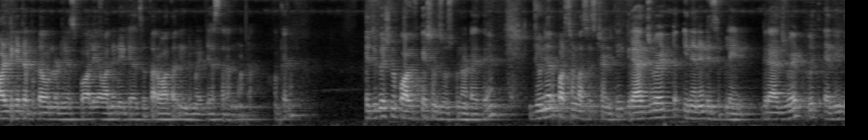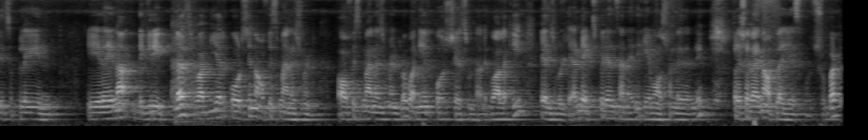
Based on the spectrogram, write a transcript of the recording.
హాల్ టికెట్ ఎప్పుడు డౌన్లోడ్ చేసుకోవాలి అవన్నీ డీటెయిల్స్ తర్వాత ఇంటిమేట్ చేస్తారనమాట ఓకేనా? ఎడ్యుకేషన్ క్వాలిఫికేషన్ చూసుకున్నట్టయితే జూనియర్ పర్సనల్ అసిస్టెంట్కి graduate in any discipline graduate with any discipline ఏదైనా degree plus one year course in office management office మేనేజ్మెంట్లో వన్ ఇయర్ కోర్స్ చేసి ఉండాలి. వాళ్ళకి ఎలిజిబిలిటీ అంటే ఎక్స్పీరియన్స్ అనేది ఏం అవసరం లేదండి. ఫ్రెషర్ అయినా అప్లై చేసుకోవచ్చు. బట్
